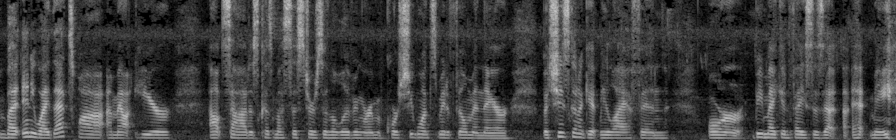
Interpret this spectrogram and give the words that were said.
but anyway, that's why I'm out here outside is because my sister's in the living room. Of course, she wants me to film in there, but she's going to get me laughing or be making faces at, at me.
